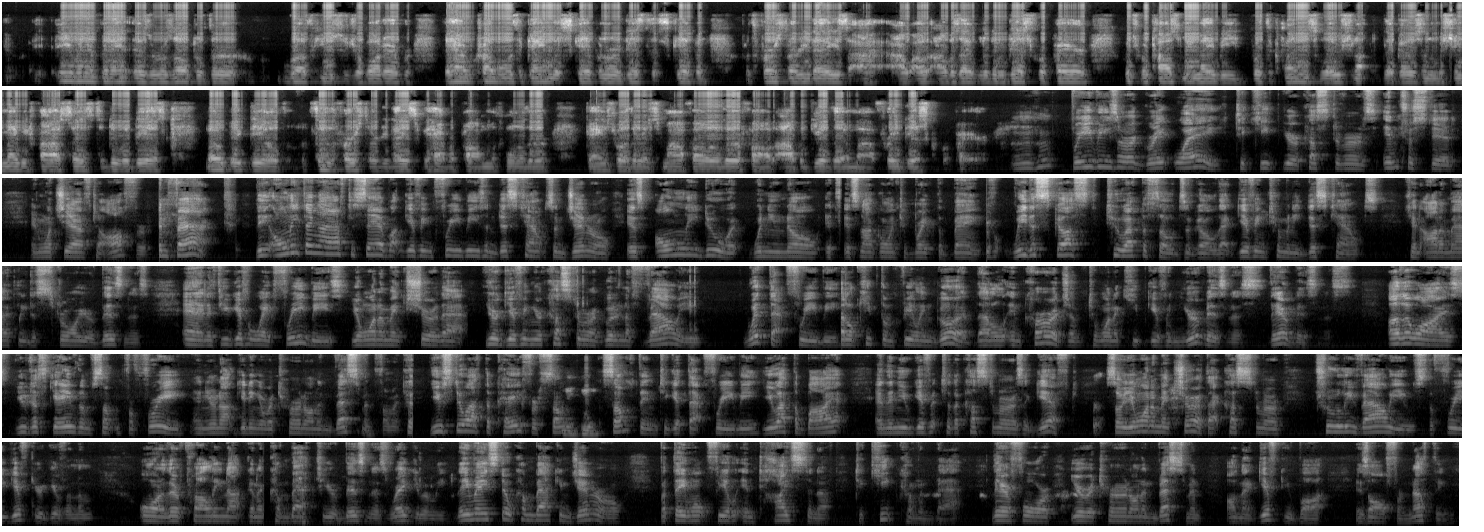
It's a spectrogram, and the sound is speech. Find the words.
even if it is a result of their rough usage or whatever, they have trouble with a game that's skipping or a disc that's skipping. For the first 30 days, I, I, I was able to do disc repair, which would cost me maybe with the cleaning solution that goes in the machine, maybe five cents to do a disc. No big deal. Through the first 30 days, if we have a problem with one of their games, whether it's my fault or their fault, I would give them a free disc repair. Mm-hmm. Freebies are a great way to keep your customers interested in what you have to offer. In fact, the only thing I have to say about giving freebies and discounts in general is only do it when you know it's it's not going to break the bank. We discussed two episodes ago that giving too many discounts can automatically destroy your business. And if you give away freebies, you'll want to make sure that you're giving your customer a good enough value with that freebie that'll keep them feeling good, that'll encourage them to want to keep giving your business their business. Otherwise, you just gave them something for free and you're not getting a return on investment from it. You still have to pay for some Mhm. something to get that freebie. You have to buy it and then you give it to the customer as a gift. So you want to make sure that that customer truly values the free gift you're giving them or they're probably not going to come back to your business regularly. They may still come back in general, but they won't feel enticed enough to keep coming back. Therefore, your return on investment on that gift you bought is all for nothing.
